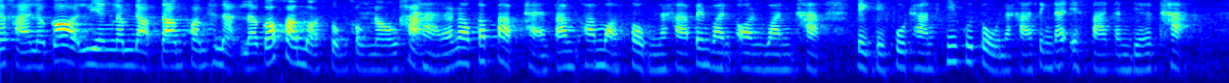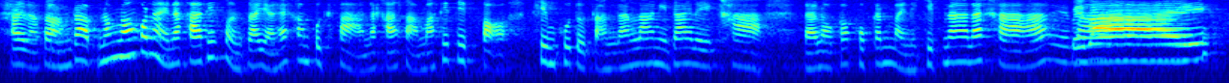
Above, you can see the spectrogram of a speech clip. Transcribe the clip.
นะคะ แล้วก็เรียงลำดับตามความถนัดแล้วก็ความเหมาะสมของน้องค่ะ ค่ะ แล้วเราก็ปรับแผนตามความเหมาะสมนะคะ เป็นวันออนวันค่ะ เด็กๆ full time ที่ครูตู่นะคะ จึงได้เอสตากันเยอะค่ะ ใช่แล้วค่ะสำหรับน้องๆคนไหนนะคะ ที่สนใจอยากให้คำปรึกษานะคะ สามารถที่ติดต่อทีมครูตู่ตามด้านล่างนี้ได้เลยค่ะ แล้วเราก็พบกันใหม่ในคลิปหน้านะคะ บ๊ายบาย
